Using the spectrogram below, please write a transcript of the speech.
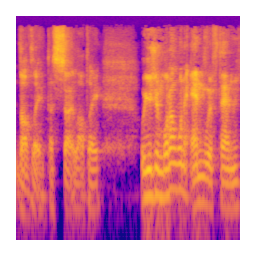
Lovely. That's so lovely. Well, Eugen, what I want to end with then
